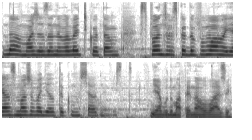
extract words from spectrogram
ну, може за невеличку там спонсорську допомогу я зможу виділити комусь ще одне місце. Я буду мати на увазі.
